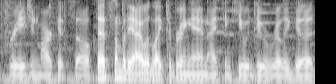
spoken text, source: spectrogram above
free agent market. So that's somebody I would like to bring in. I think he would do really good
